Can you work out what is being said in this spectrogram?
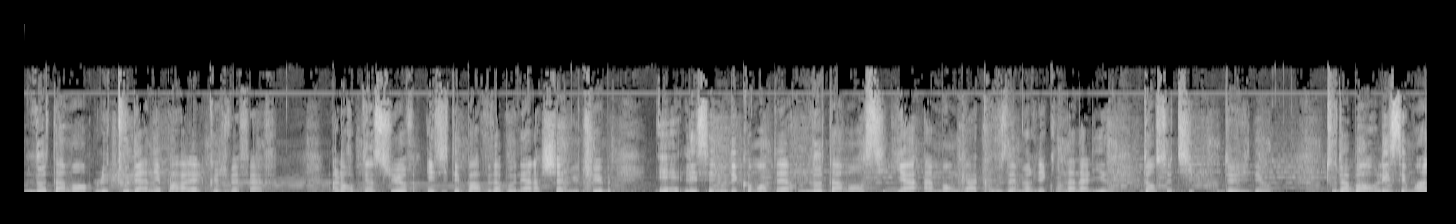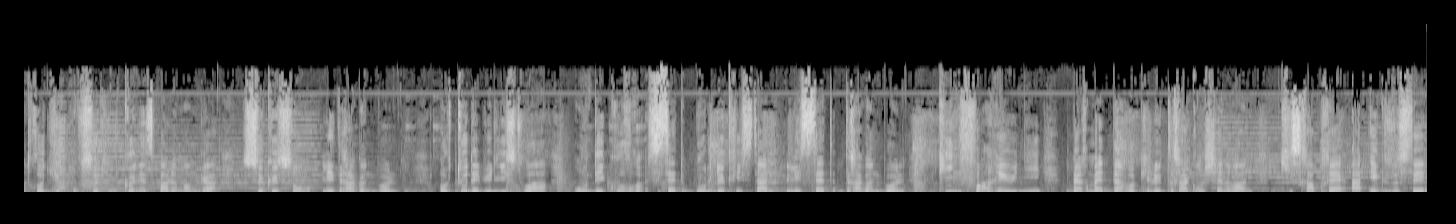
notamment le tout dernier parallèle que je vais faire. Alors bien sûr, n'hésitez pas à vous abonner à la chaîne YouTube et laissez-nous des commentaires, notamment s'il y a un manga que vous aimeriez qu'on analyse dans ce type de vidéo. Tout d'abord, laissez-moi introduire pour ceux qui ne connaissent pas le manga ce que sont les Dragon Ball. Au tout début de l'histoire, on découvre 7 boules de cristal, les 7 Dragon Ball, qui une fois réunies permettent d'invoquer le dragon Shenron qui sera prêt à exaucer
